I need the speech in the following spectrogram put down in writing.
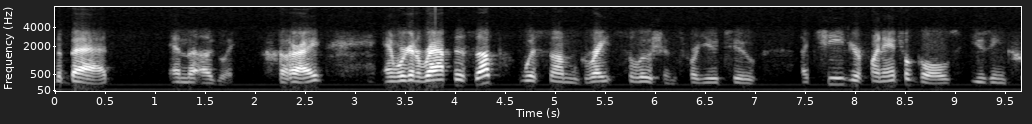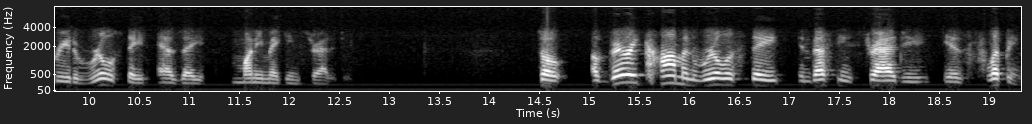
the bad, and the ugly. All right? And we're going to wrap this up with some great solutions for you to achieve your financial goals using creative real estate as a money making strategy. So, a very common real estate investing strategy is flipping.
